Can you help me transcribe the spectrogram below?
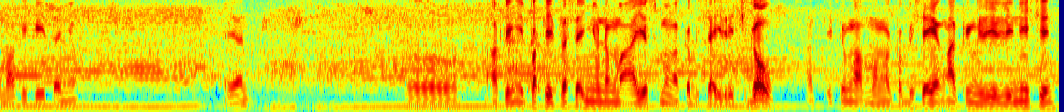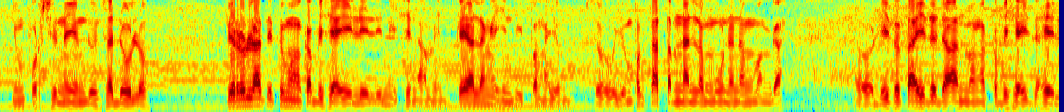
Makikita nyo. Ayan. So, aking ipakita sa inyo ng maayos mga kabisay. Let's go! At ito nga mga kabisay ang aking lilinisin. Yung portion na yun doon sa dulo. Pero lahat ito mga kabisay lilinisin namin. Kaya lang ay hindi pa ngayon. So, yung pagtatamnan lang muna ng mangga. So, dito tayo dadaan mga kabisay dahil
